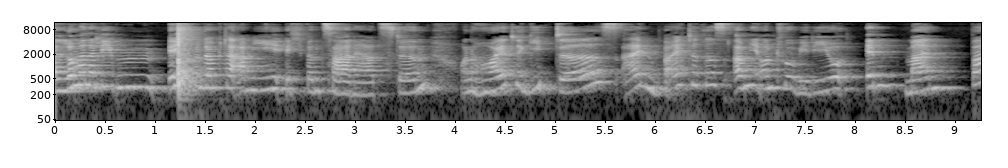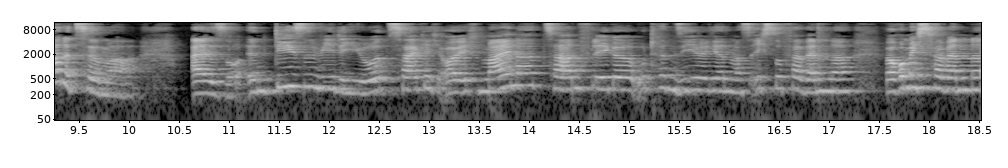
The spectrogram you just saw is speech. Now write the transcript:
Hallo meine Lieben, ich bin Dr. Ami, ich bin Zahnärztin und heute gibt es ein weiteres Ami on Tour Video in meinem Badezimmer. Also in diesem Video zeige ich euch meine Zahnpflege-Utensilien, was ich so verwende, warum ich es verwende,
